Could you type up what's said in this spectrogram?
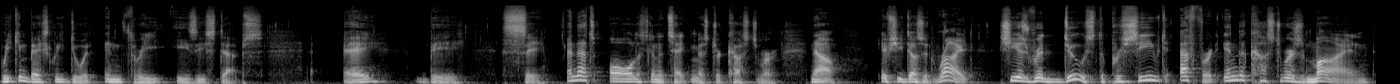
we can basically do it in three easy steps A, B, C. And that's all it's going to take, Mr. Customer. Now, if she does it right, she has reduced the perceived effort in the customer's mind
